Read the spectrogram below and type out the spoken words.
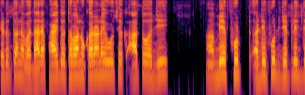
ખેડૂતોને વધારે ફાયદો થવાનું કારણ એવું છે કે આ તો હજી બે ફૂટ અઢી ફૂટ જેટલી જ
